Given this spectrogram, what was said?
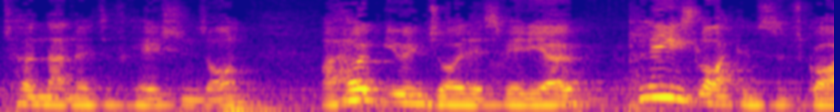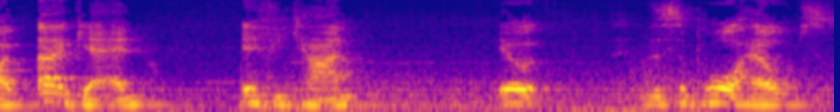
turn that notifications on. I hope you enjoy this video. Please like and subscribe again, if you can. It, the support helps.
